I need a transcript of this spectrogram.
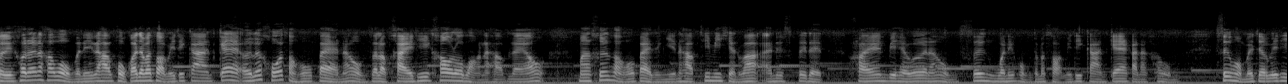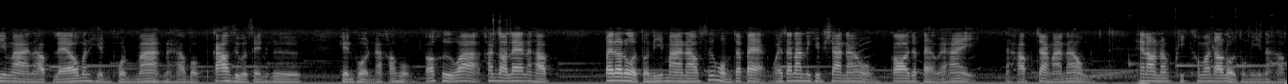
วัสดีคนด้วยนะครับผมวันนี้นะครับผมก็จะมาสอนวิธีการแก้ error code 268นะครับผมสำหรับใครที่เข้าโรบอกนะครับแล้วมาขึ้น 268 อย่างนี้นะครับที่มีเขียนว่า unexpected client behavior นะครับผมซึ่งวันนี้ผมจะมาสอนวิธีการแก้กันนะครับผมซึ่งผมไปเจอวิธีมานะครับแล้วมันเห็นผลมากนะครับแบบ90%คือเห็นผลนะครับผมก็คือว่าขั้นตอนแรกนะครับไปดาวน์โหลดตัวนี้มานะครับซึ่งผมจะแปะไว้ใต้ล่าง description นะครับผมก็จะแปะไว้ให้นะครับจากนั้นนะครับผมให้เรานับคลิกคำว่าดาวน์โหลดตรงนี้นะครับ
